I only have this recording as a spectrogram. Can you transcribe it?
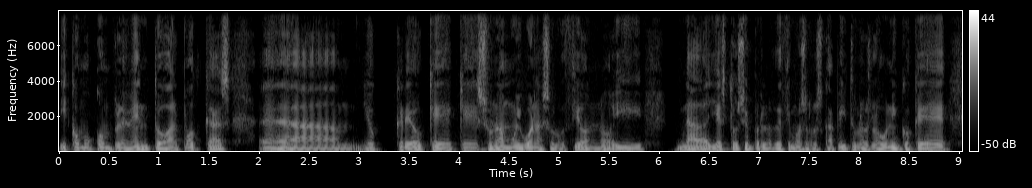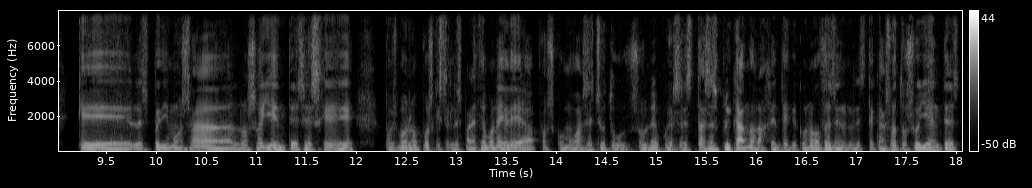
y como complemento al podcast, eh, yo creo que, que, es una muy buena solución, ¿no? Y nada, y esto siempre lo decimos en los capítulos, lo único que, les pedimos a los oyentes es que, pues bueno, pues que si les parece buena idea, pues como has hecho tú, Sune, pues estás explicando a la gente que conoces, en este caso a tus oyentes,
